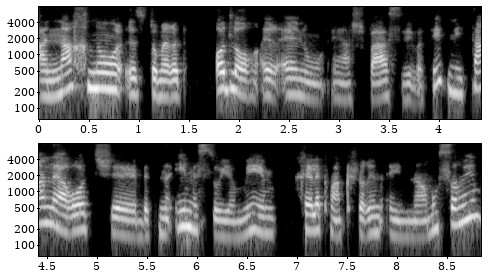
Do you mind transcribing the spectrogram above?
אנחנו, זאת אומרת, עוד לא הראינו אה, השפעה סביבתית, ניתן להראות שבתנאים מסוימים חלק מהקשרים אינם מוסרים,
